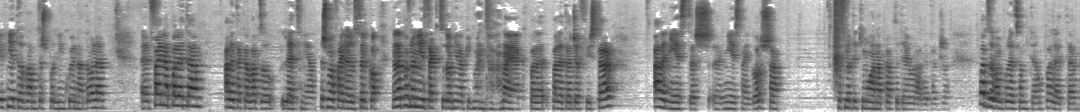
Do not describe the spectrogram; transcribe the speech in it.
jak nie to Wam też podlinkuję na dole. E, fajna paleta, ale taka bardzo letnia. Też ma fajne lusterko. No na pewno nie jest tak cudownie napigmentowana jak paleta Jeffree Star, ale nie jest też, e, nie jest najgorsza. Kosmetyki Mua naprawdę dają radę, także bardzo Wam polecam tę paletę.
